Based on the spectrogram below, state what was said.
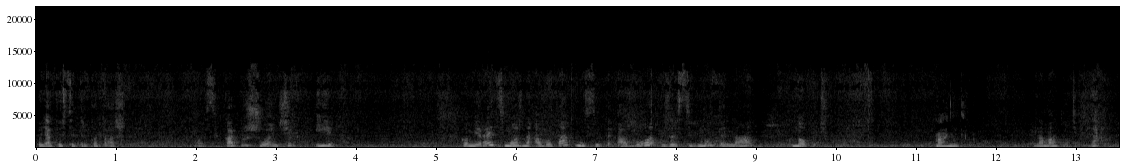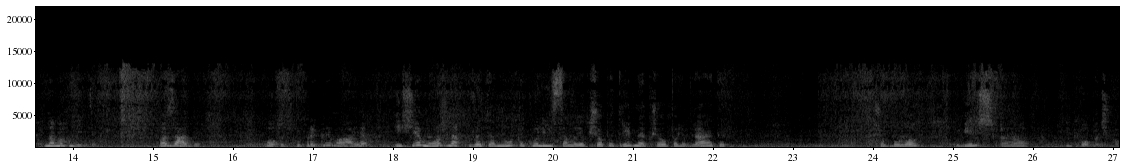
по якості трикотаж. Ось капюшончик і комірець можна або так носити, або застібнути на кнопочку. Магнітик. На магнітик. На магнітик. Позаду попочку прикриває і ще можна затягнути колісами, якщо потрібно, якщо ви полюбляєте, щоб було більш е, під попочку.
